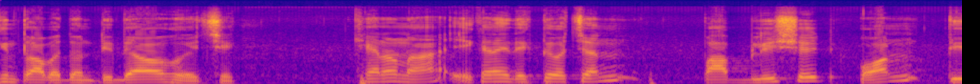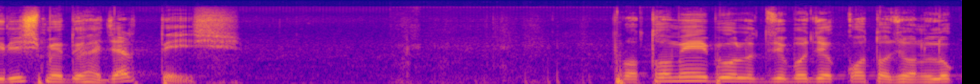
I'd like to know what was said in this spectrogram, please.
কিন্তু আবেদনটি দেওয়া হয়েছে। কেননা, এখানে দেখতে পাচ্ছেন পাবলিশেড অন তিরিশ মে দু হাজার তেইশ। প্রথমেই বলে দেবো যে কতজন লোক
